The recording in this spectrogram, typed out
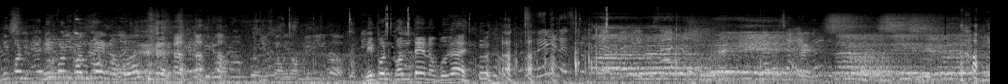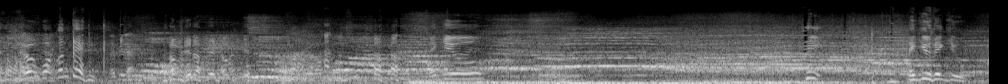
Ni pun ni pun konten apa? Ni pun konten apa kan? Oh, buat konten. Tapi dah. Thank you. Thank you, thank you.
